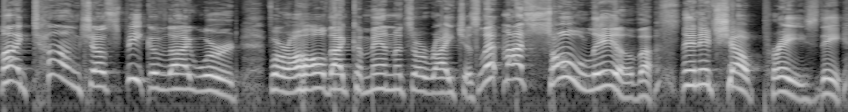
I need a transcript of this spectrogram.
My tongue shall speak of thy word, for all thy commandments are righteous. Let my soul live, and it shall praise thee.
